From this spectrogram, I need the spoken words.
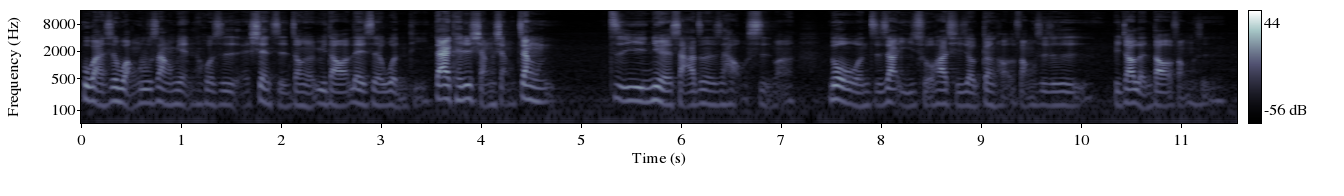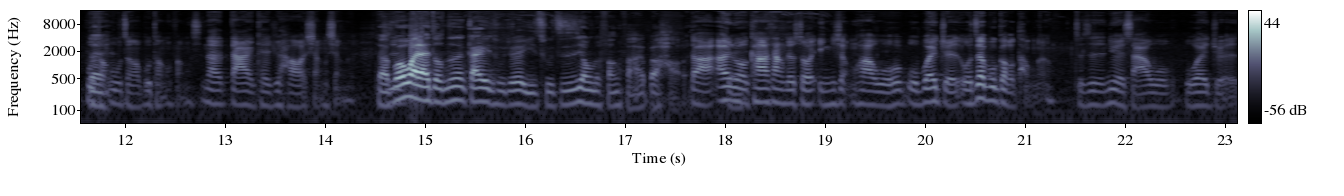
不管是网络上面或是现实中有遇到类似的问题，大家可以去想想，这样恣意虐杀真的是好事吗？如果只是要移除的话，其实有更好的方式，就是比较人道的方式。不同物种有不同的方式，那大家也可以去好好想想。对、啊，不过外来种真的该移除就会移除，只是用的方法要不要好。对啊，啊如果看到他们就说英雄的话，我我不会觉得我这不苟同啊，就是虐杀我，我会觉得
